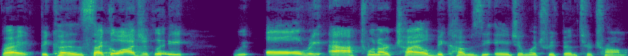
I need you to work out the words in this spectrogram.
Right? Because psychologically we all react when our child becomes the age in which we've been through trauma.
